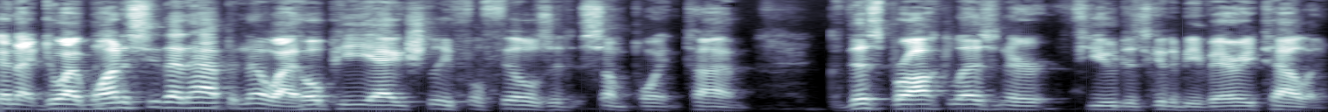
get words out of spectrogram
and I, do I want to see that happen? No. I hope he actually fulfills it at some point in time. But this Brock Lesnar feud is going to be very telling.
